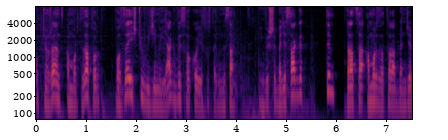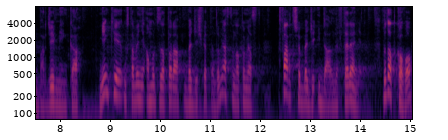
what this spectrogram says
Obciążając amortyzator, po zejściu widzimy jak wysoko jest ustawiony sag. Im wyższy będzie sag, tym praca amortyzatora będzie bardziej miękka. Miękkie ustawienie amortyzatora będzie świetne do miasta, natomiast twardsze będzie idealne w terenie. Dodatkowo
